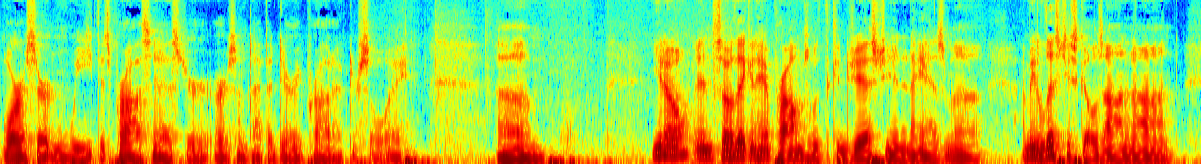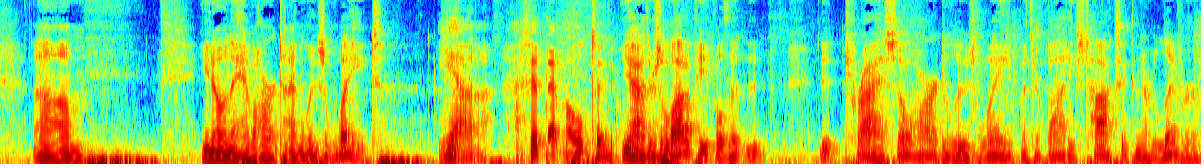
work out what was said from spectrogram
or a certain wheat that's processed or, or some type of dairy product or soy. Um, you know and so they can have problems with the congestion and asthma i mean the list just goes on and on um, you know and they have a hard time losing weight Yeah. Uh, I fit that mold too. yeah, there's a lot of people that, that, that try so hard to lose weight, but their body's toxic and their liver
